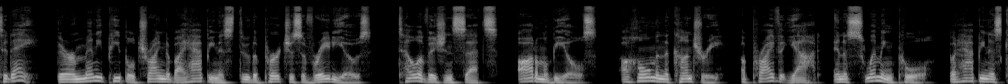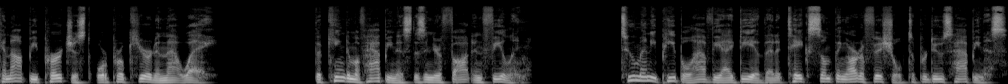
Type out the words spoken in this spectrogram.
Today, there are many people trying to buy happiness through the purchase of radios, television sets, automobiles, a home in the country, a private yacht, and a swimming pool, but happiness cannot be purchased or procured in that way. The kingdom of happiness is in your thought and feeling. Too many people have the idea that it takes something artificial to produce happiness.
